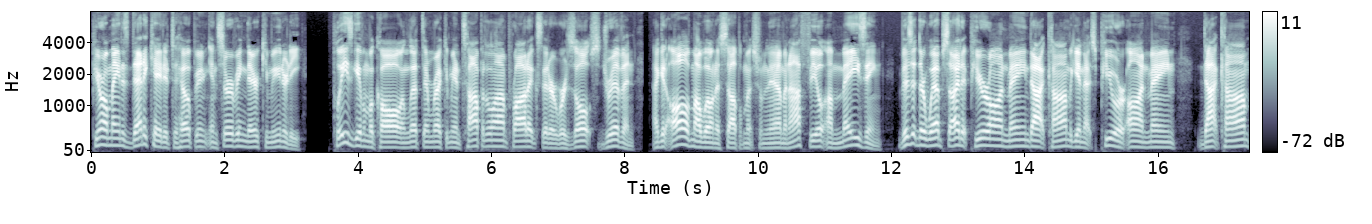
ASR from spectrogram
Pure on Main is dedicated to helping and serving their community. Please give them a call and let them recommend top of the line products that are results driven. I get all of my wellness supplements from them and I feel amazing. Visit their website at pureonmain.com. Again, that's pureonmain.com,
